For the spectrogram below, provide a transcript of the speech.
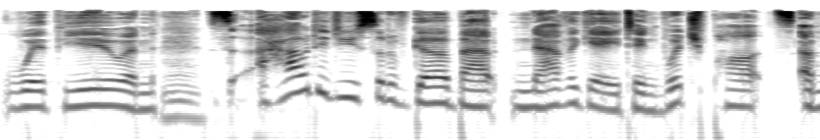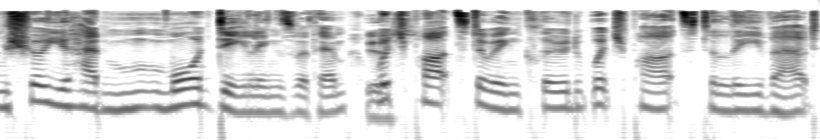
with you, and so how did you sort of go about navigating which parts? I'm sure you had more dealings with him. Yes. Which parts to include, which parts to leave out?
